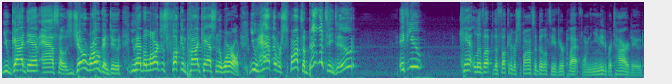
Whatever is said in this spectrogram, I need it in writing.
You goddamn assholes. Joe Rogan, dude, you have the largest fucking podcast in the world. You have a responsibility, dude. If you can't live up to the fucking responsibility of your platform, then you need to retire, dude.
